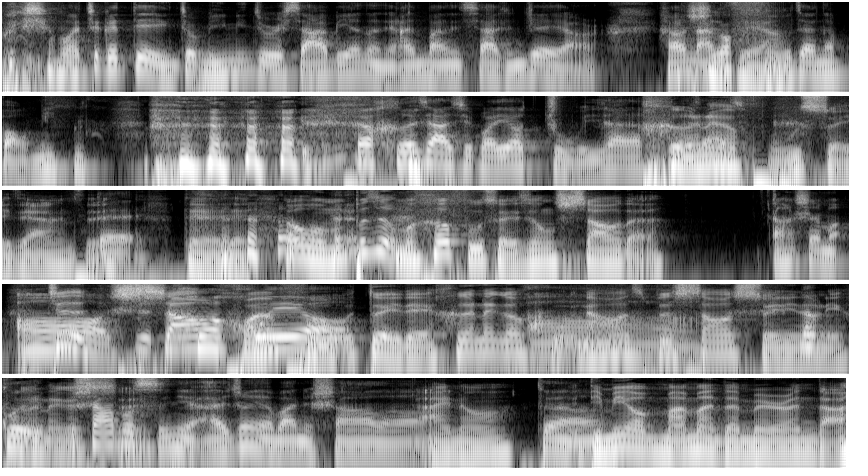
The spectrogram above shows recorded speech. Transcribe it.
为什么这个电影就明明就是瞎编的？你还把你吓成这样？还要拿个符在那保命，要喝下去吧？要煮一下，喝那个符水这样子。对对对对，哦，我们不是我们喝符水是用烧的，当时吗？就是烧还符，对对，喝那个符，然后不是烧水里让你喝那个水，杀不死你，癌症也把你杀了。I know，对啊，里面有满满的 Miranda，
